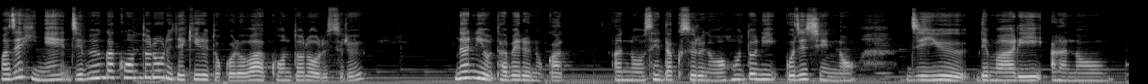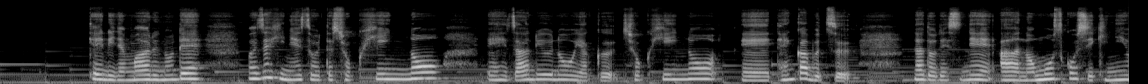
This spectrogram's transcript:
まあ、ぜひね自分がコントロールできるところはコントロールする。何を食べるのかあの選択するのは本当にご自身の自由でもありあの権利でもあるので、まあ、ぜひねそういった食品の、えー、残留農薬食品の、えー、添加物などですねあのもう少し気に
